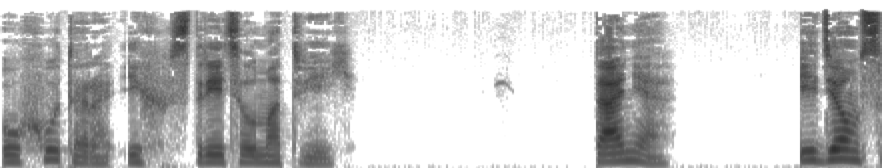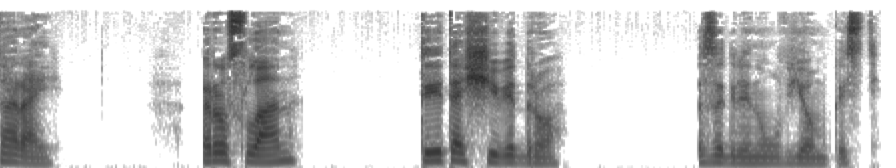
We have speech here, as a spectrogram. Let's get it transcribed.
У хутора их встретил Матвей. «Таня, идем в сарай. Руслан, ты тащи ведро», — заглянул в емкость.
